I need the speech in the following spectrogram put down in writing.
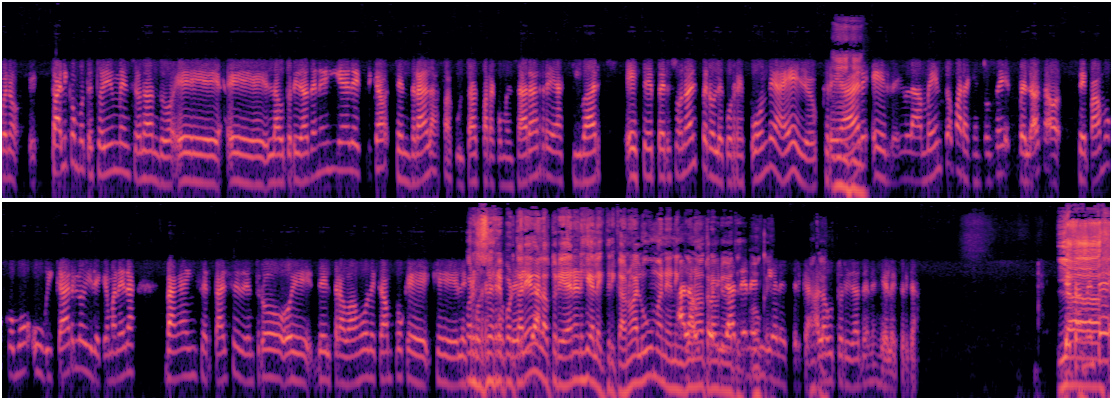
Bueno, eh, tal y como te estoy mencionando, eh, eh, la Autoridad de Energía Eléctrica tendrá la facultad para comenzar a reactivar este personal, pero le corresponde a ellos crear el reglamento para que entonces, ¿verdad? Sepamos cómo ubicarlo y de qué manera van a insertarse dentro eh, del trabajo de campo que, que les Por eso se reportarían a la Autoridad de Energía Eléctrica, no a Luma ni a ninguna otra autoridad de energía eléctrica, A la Autoridad de Energía Eléctrica. Ciertamente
